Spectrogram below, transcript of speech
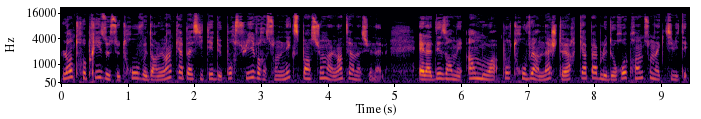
l'entreprise se trouve dans l'incapacité de poursuivre son expansion à l'international. Elle a désormais un mois pour trouver un acheteur capable de reprendre son activité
